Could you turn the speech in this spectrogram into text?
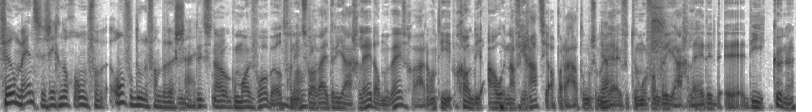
veel mensen zich nog onvo- onvoldoende van bewust zijn. Dit is nou ook een mooi voorbeeld van iets waar wij drie jaar geleden al mee bezig waren. Want die, gewoon die oude navigatieapparaten, om ze maar Ja. even te noemen, van drie jaar geleden, eh, die kunnen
